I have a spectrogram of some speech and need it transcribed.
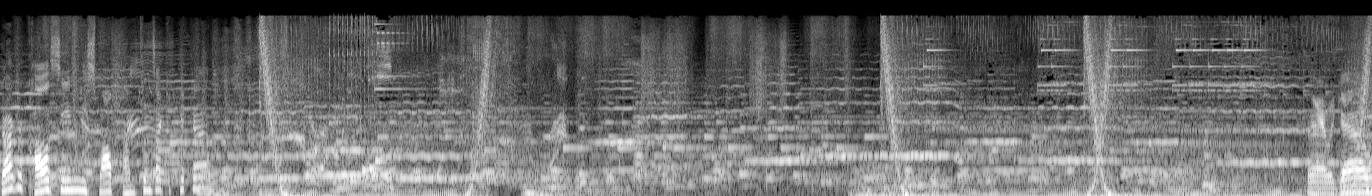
Do I recall seeing any small pumpkins I could pick up? There we go.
